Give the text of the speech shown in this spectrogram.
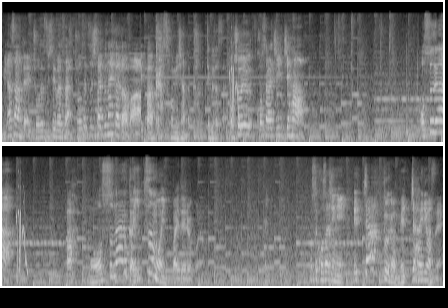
皆さんで調節してください。調節したくない方はウェイパーかソーミシャンタン買ってください。お醤油小さじ1半。お酢があもうお酢なんかいつもいっぱい出るこれ。そして小さじ2ケチャップがめっちゃ入りますね。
